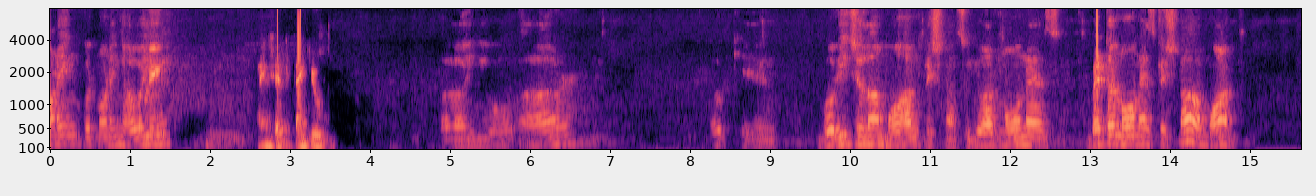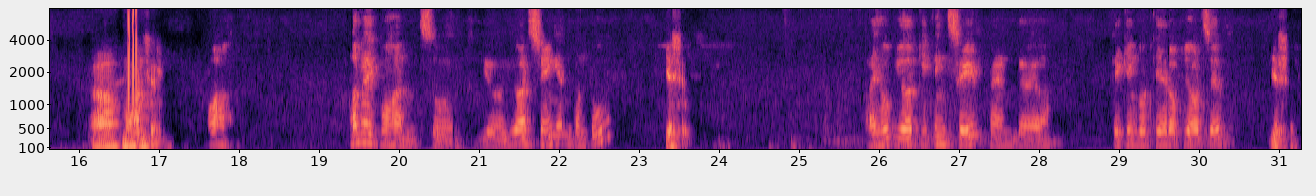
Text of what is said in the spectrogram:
morning. Good morning. How are you? Fine, sir. Thank you. Uh, you are okay. Borijala Mohan Krishna. So you are known as better known as Krishna or Mohan? Uh, Mohan, sir. Mohan. All right, Mohan. So you you are staying in Guntur. Yes, sir. I hope you are keeping safe and uh, taking good care of yourself. Yes, sir.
